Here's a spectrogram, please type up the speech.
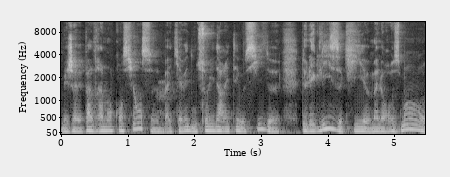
mais j'avais pas vraiment conscience bah, qu'il y avait une solidarité aussi de, de l'Église qui malheureusement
